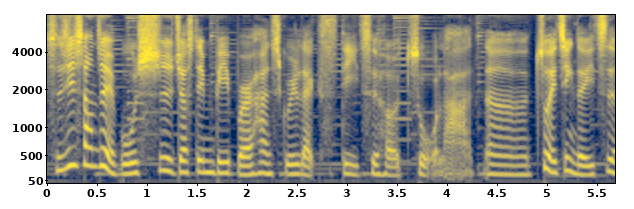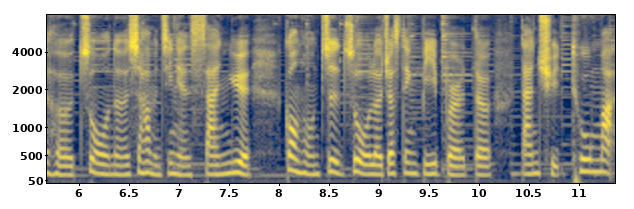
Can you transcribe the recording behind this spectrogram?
实际上，这也不是 Justin Bieber 和 Skrillex 第一次合作啦。嗯、最近的一次合作呢，是他们今年三月共同制作了 Justin Bieber 的单曲《Too Much》。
